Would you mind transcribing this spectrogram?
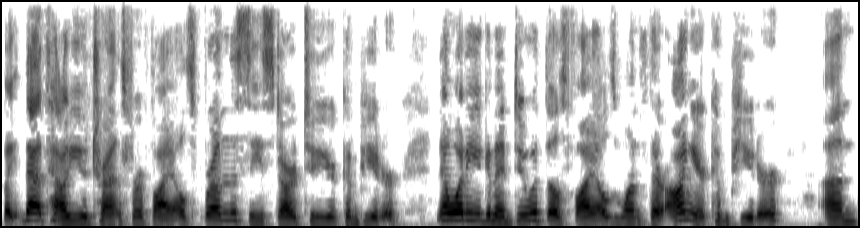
but that's how you transfer files from the Seestar to your computer. Now, what are you going to do with those files once they're on your computer? Um,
